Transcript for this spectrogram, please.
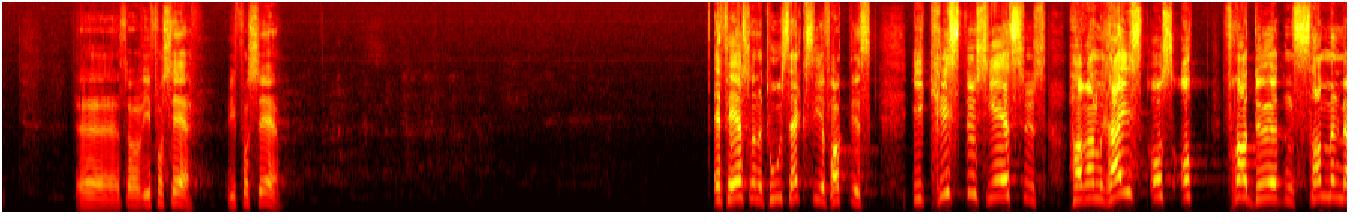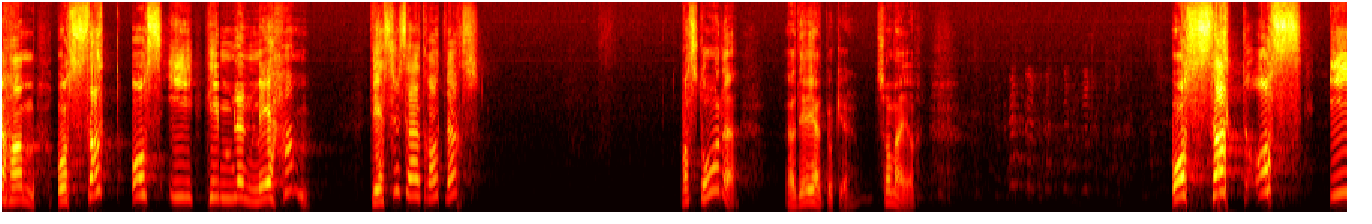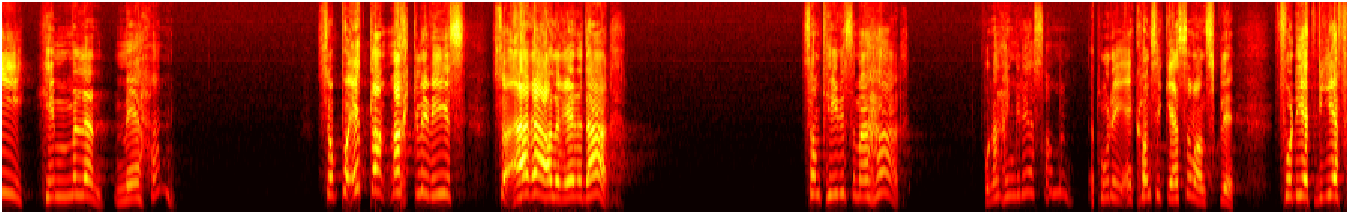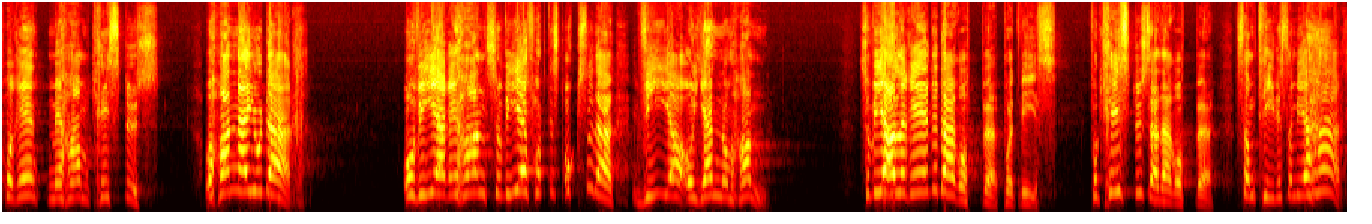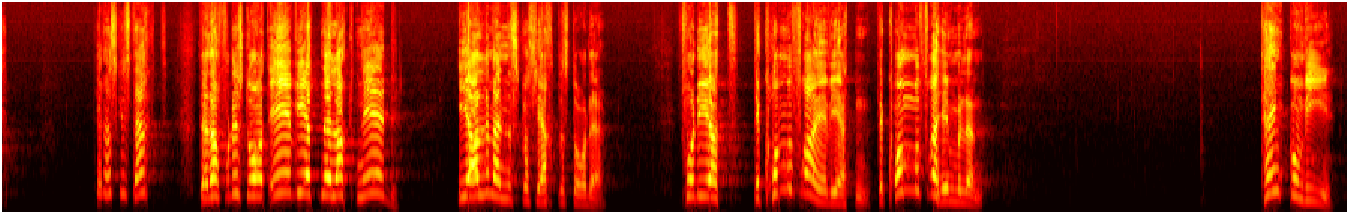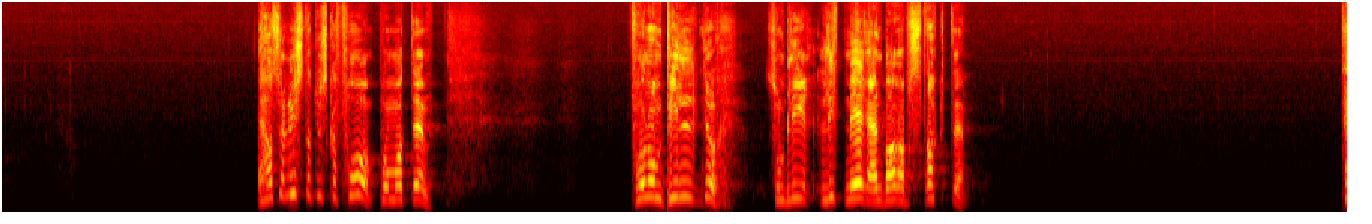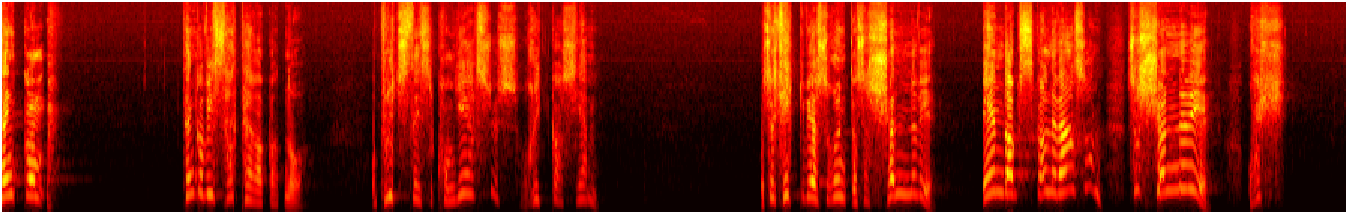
Eh, så vi får se. Vi får se. Efeserne 2,6 sier faktisk i Kristus Jesus har han reist oss opp fra døden sammen med ham og satt oss i himmelen med ham. Det syns jeg er et rart vers. Hva står det? Ja, Det hjelper ikke. Som jeg gjør. Og satt oss i himmelen med ham. Så på et eller annet merkelig vis så er jeg allerede der. Samtidig som jeg er her. Hvordan henger det sammen? Jeg tror det kanskje ikke er så vanskelig. Fordi at vi er forent med ham, Kristus. Og han er jo der. Og vi er i han, så vi er faktisk også der via og gjennom han. Så vi er allerede der oppe på et vis. For Kristus er der oppe samtidig som vi er her. Det er ganske sterkt. Det er derfor det står at evigheten er lagt ned i alle menneskers hjerte. står det. Fordi at det kommer fra evigheten. Det kommer fra himmelen. Tenk om vi Jeg har så lyst til at du skal få på en måte få noen bilder som blir litt mer enn bare abstrakte. Tenk om, tenk om vi satt her akkurat nå, og plutselig så kom Jesus og rykka oss hjem. Og Så kikker vi oss rundt, og så skjønner vi En dag skal det være sånn. Så skjønner vi Oi,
